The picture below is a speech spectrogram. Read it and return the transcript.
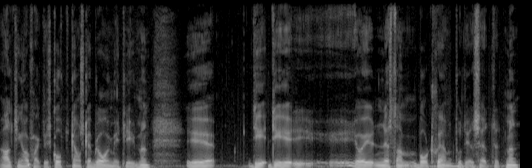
Allting har faktiskt gått ganska bra i mitt liv. Men eh, det, det, jag är nästan bortskämd på det sättet. Men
